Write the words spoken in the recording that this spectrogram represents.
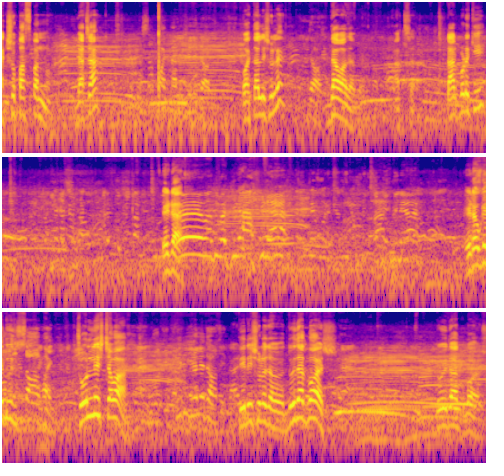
একশো পাঁচপান্ন। বেচা? পঁয়তাল্লিশ হলে দেওয়া যাবে। আচ্ছা। তারপরে কি? এটা? এটাও কি দুই চল্লিশ চাওয়া? তিরিশ হলে যাবে। দুই দাঁত বয়স? দুই দাঁত বয়স।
